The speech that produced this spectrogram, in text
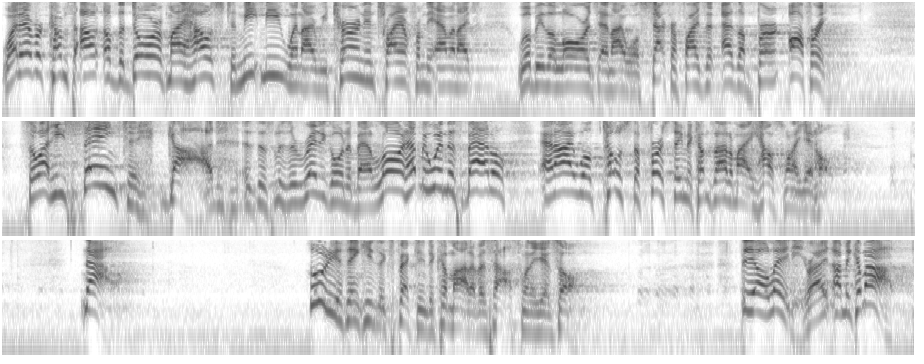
Whatever comes out of the door of my house to meet me when I return in triumph from the Ammonites will be the Lord's, and I will sacrifice it as a burnt offering. So, what he's saying to God as this is ready to go into battle Lord, help me win this battle, and I will toast the first thing that comes out of my house when I get home. Now, who do you think he's expecting to come out of his house when he gets home? The old lady, right? I mean, come on.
